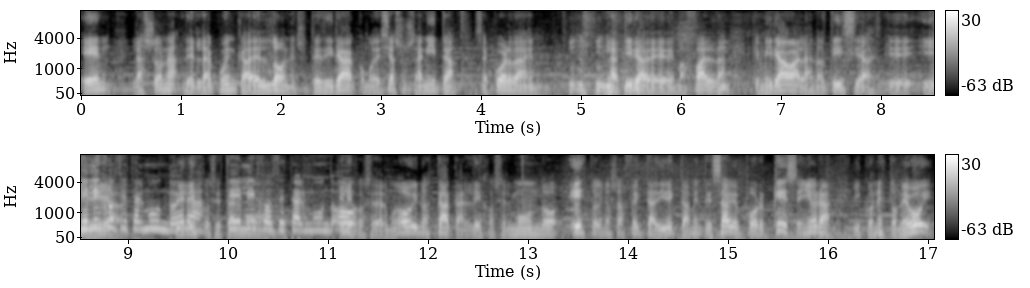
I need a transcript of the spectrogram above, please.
en la zona de la cuenca del Donetsk. Usted dirá, como decía Susanita, ¿se acuerda en, la tira de, Mafalda que miraba las noticias y, Qué lejos está el mundo, qué era. Lejos está qué el lejos está el mundo. Qué lejos está el mundo. Hoy no está tan lejos el mundo. Esto nos afecta directamente. ¿Sabe por qué, señora? Y con esto me voy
